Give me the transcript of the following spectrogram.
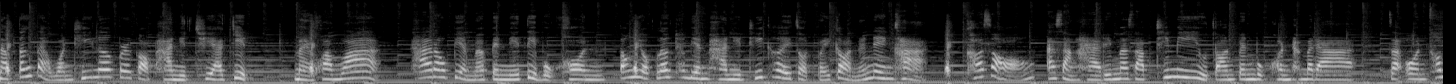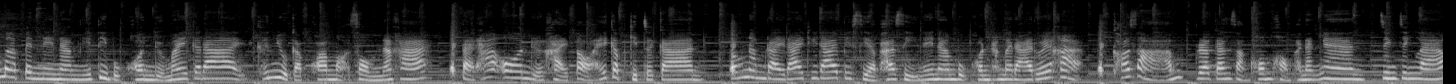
นับตั้งแต่วันที่เลิกประกอบพาณิชยกิจ หมายความว่าถ้าเราเปลี่ยนมาเป็นนิติบุคคล ต้องยกเลิกทะเบียนพาณิชย์ที่เคยจดไว้ก่อนนั่นเองค่ะ ข้อ 2. อสังหาริมทรัพย์ที่มีอยู่ตอนเป็นบุคคลธรรมดา จะโอนเข้ามาเป็นในนามนิติบุคคลหรือไม่ก็ได้ ขึ้นอยู่กับความเหมาะสมนะคะ แต่ถ้าโอนหรือขายต่อให้กับกิจการ ต้องนำรายได้ที่ได้ไปเสียภาษีในนามบุคคลธรรมดาด้วยค่ะ ข้อ 3. ประกันสังคมของพนักงาน จริง ๆ แล้ว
